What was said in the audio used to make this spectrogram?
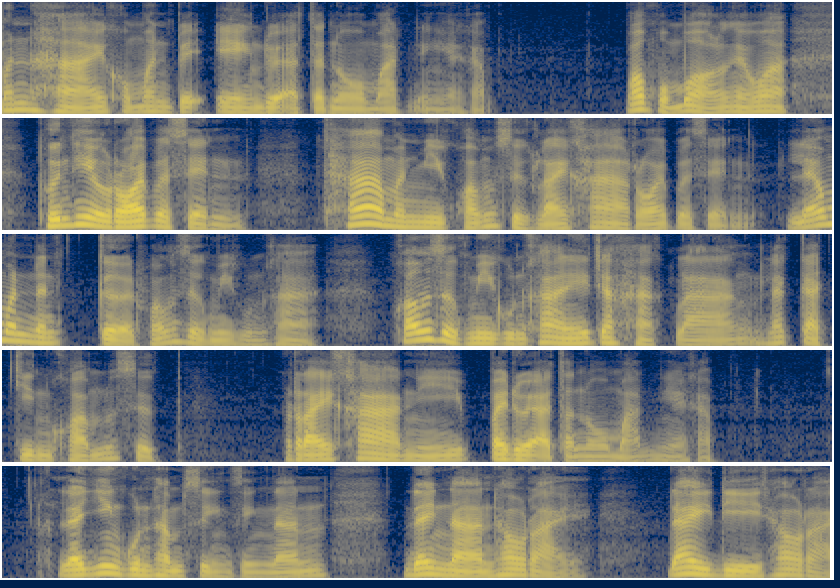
มันหายของมันไปเองโดยอัตโนมัติอย่างเงี้ยครับ เพราะผมบอกแล้วไงว่า พื้นที่ร้อยเปอร์เซ็นต์ ถ้ามันมีความรู้สึกไร้ค่าร้อยเปอร์เซ็นต์แล้วมันนั้นเกิดความรู้สึกมีคุณค่า ความรู้สึกมีคุณค่านี้จะหักล้าง และกัดกินความรู้สึกไร้ค่านี้ไปโดยอัตโนมัติเนี่ยครับ และยิ่งคุณทำสิ่งสิ่งนั้น ได้นานเท่าไหร่ ได้ดีเท่าไหร่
